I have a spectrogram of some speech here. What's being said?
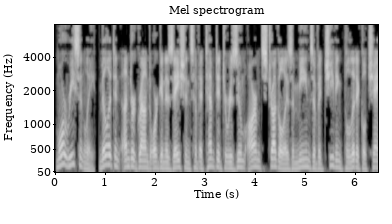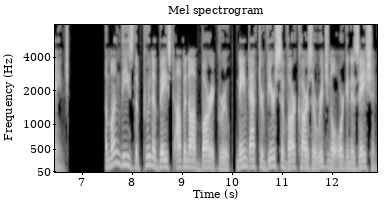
More recently, militant underground organizations have attempted to resume armed struggle as a means of achieving political change. Among these the Pune-based Abhinav Bharat Group, named after Veer Savarkar's original organization,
